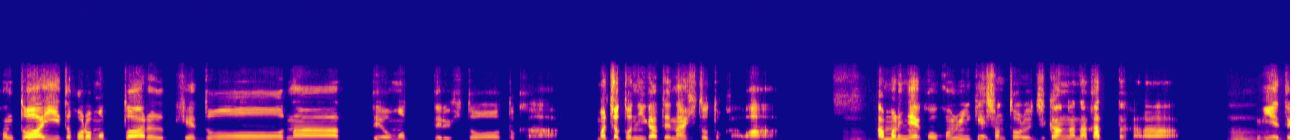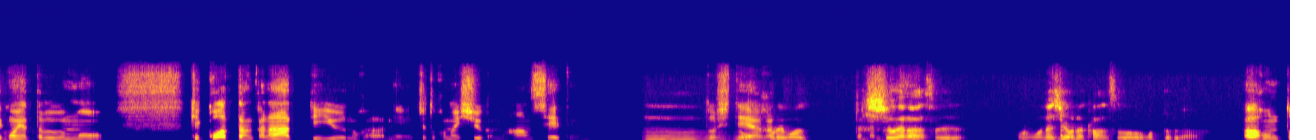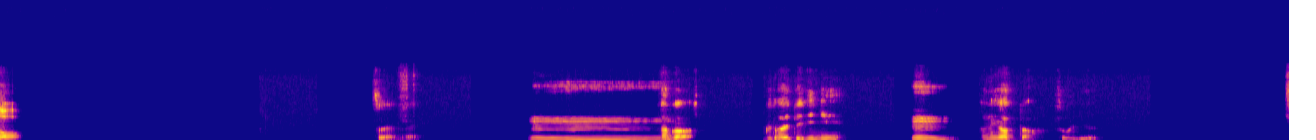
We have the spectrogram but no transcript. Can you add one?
本当はいいところもっとあるけどなーって思ってる人とか、まあちょっと苦手な人とかは、あんまりね、こうコミュニケーション取る時間がなかったから、うん。見えてこんやった部分も結構あったんかなっていうのがね、ちょっとこの一週間の反省点。として上がった俺も。一緒だな、そういう。俺も同じような感想を持っとるな。あ、本当そうやね。うーん。なん、か、具体的にうん。何があった？そういう。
